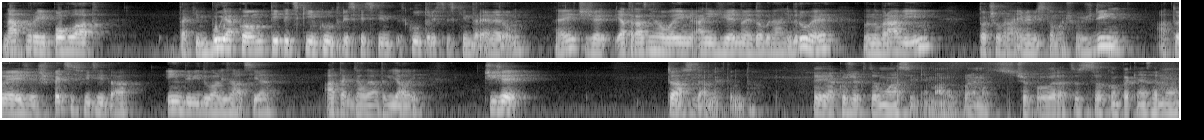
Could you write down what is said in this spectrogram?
na prvý pohľad takým bujakom, typickým kulturistickým, kulturistickým trénerom. Hej? Čiže ja teraz nehovorím ani, že jedno je dobré, ani druhé, len vravím to, čo vravíme my s Tomášom vždy, mm. a to je, že špecificita, individualizácia a tak ďalej a tak ďalej. Čiže to asi za mňa k tomuto. Hej, akože k tomu asi nemám úplne moc čo povedať, to si celkom pekne zhrnul.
